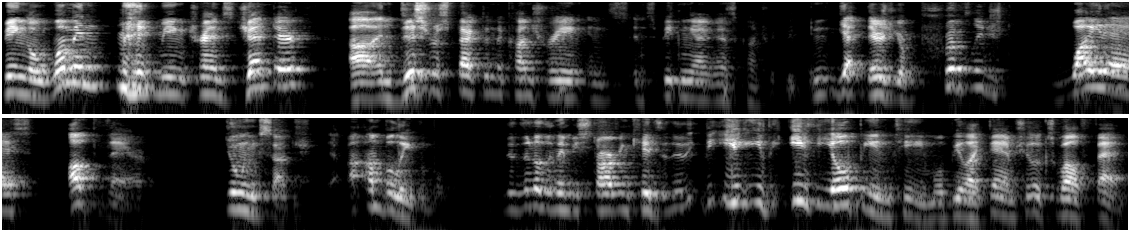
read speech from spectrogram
Being a woman, being transgender, uh, and disrespecting the country and, and speaking against the country. And yet there's your privileged white ass up there doing such. Unbelievable. They're literally going to be starving kids. The, the, the, Ethiopian team will be like, damn, she looks well fed.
